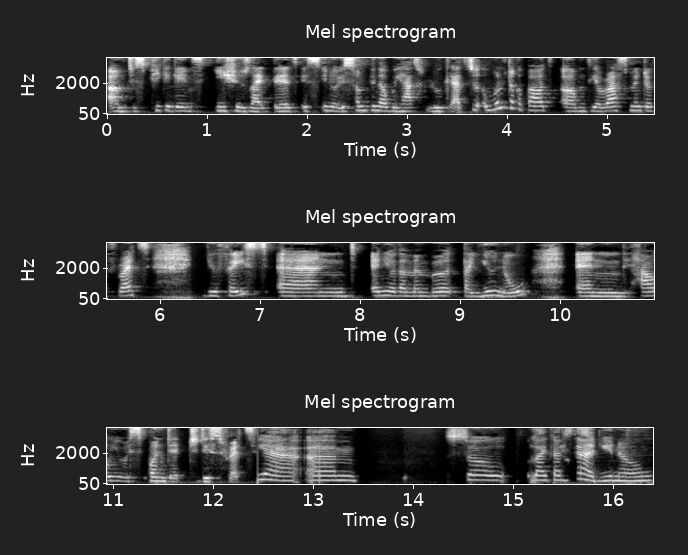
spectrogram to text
um, to speak against issues like this, it's, you know, it's something that we have to look at. So I want to talk about um, the harassment of threats you faced and any other member that you know and how you responded to these threats. Yeah. Um, so, like I said, you know,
